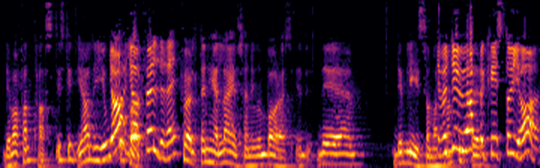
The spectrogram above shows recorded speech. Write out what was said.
Det var fantastiskt jag. Jag hade gjort Ja, det förr. jag följde dig. Följt en hel livesändning och bara... Det, det blir som att Det var man du, sitter- Appelqvist och jag.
